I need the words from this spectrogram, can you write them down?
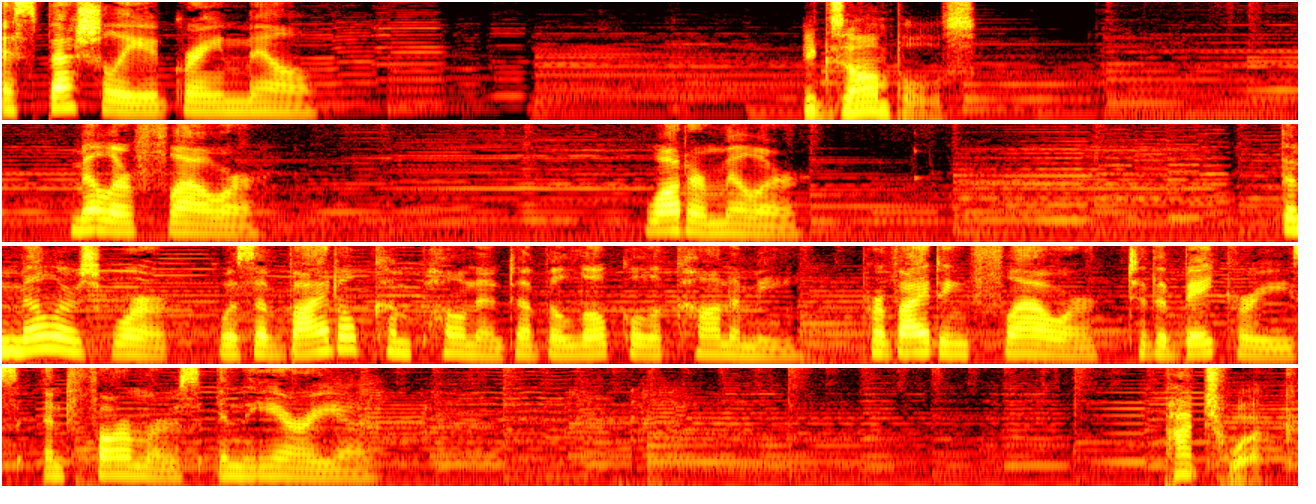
especially a grain mill. Examples Miller flour, Watermiller. The miller's work was a vital component of the local economy, providing flour to the bakeries and farmers in the area. Patchwork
